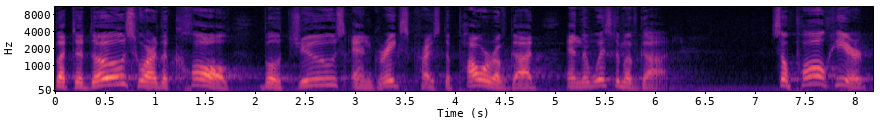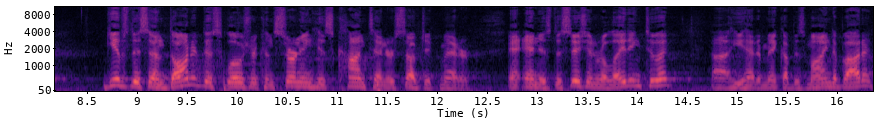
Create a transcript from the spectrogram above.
But to those who are the called, both Jews and Greeks, Christ, the power of God and the wisdom of God. So, Paul here gives this undaunted disclosure concerning his content or subject matter and, his decision relating to it. Uh, he had to make up his mind about it.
